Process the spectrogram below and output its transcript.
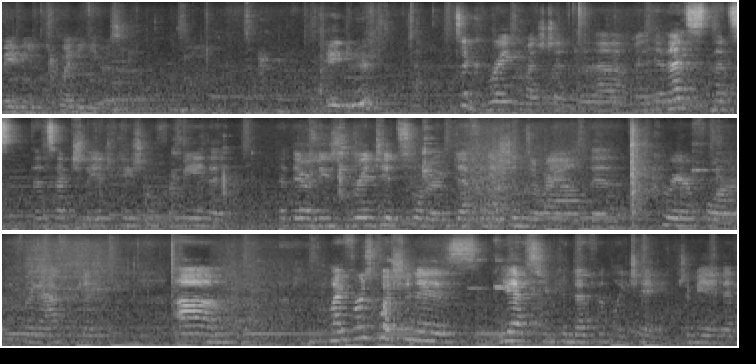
maybe 20 years ago? Adrienne? It's a great question, um, and, and, that's that's that's actually educational for me. That that there are these rigid sort of definitions around the career for, for an African. Um, my first question is, yes, you can definitely change. I mean, and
